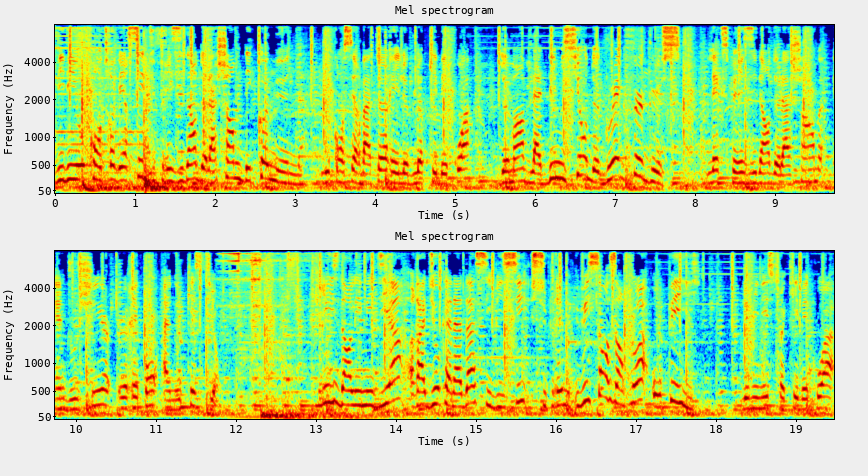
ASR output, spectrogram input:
Vidéo controversée du président de la Chambre des communes. Les conservateurs et le Bloc québécois demandent la démission de Greg Fergus. L'ex-président de la Chambre, Andrew Scheer, répond à nos questions. Crise dans les médias, Radio-Canada, CBC supprime 800 emplois au pays. Le ministre québécois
